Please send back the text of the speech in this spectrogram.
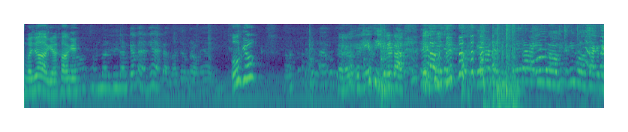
ਮਜ਼ਾ ਆ ਗਿਆ ਖਾ ਕੇ। ਹੁਣ ਮੈਂ ਵੀ ਨਾਲ ਕਿਹਾ ਮੈਂ ਨਹੀਂ ਆਇਆ ਕਰਨਾ ਜਦੋਂ ਪਰੌਣੇ ਆਏ ਉਹ ਕਿਉਂ? ਇਹ ਸੀਕ੍ਰੇਟ ਆ। ਇਹ ਸਾਡਾ ਸੀਕ੍ਰੇਟ ਆ, ਇਹ ਬਲੌਗ ਚ ਨਹੀਂ ਬੋਲ ਸਕਦੇ।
